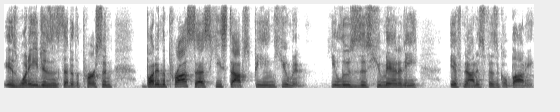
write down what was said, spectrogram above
is what ages instead of the person, but in the process, he stops being human. He loses his humanity, if not his physical body.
